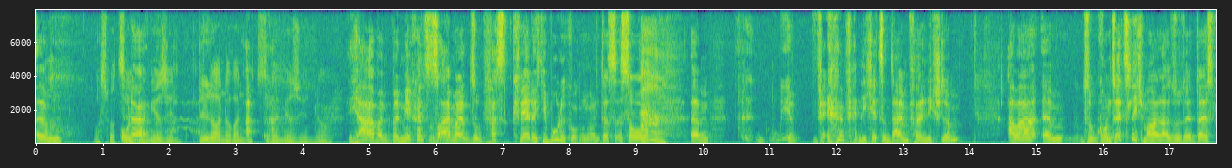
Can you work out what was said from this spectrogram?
ähm, Was würdest du oder- denn bei mir sehen? Bilder an der Wand würdest du bei mir sehen, ja. ja, bei, bei mir kannst du so einmal so fast quer durch die Bude gucken. Und das ist so, Ah, ähm, äh, fände ich jetzt in deinem Fall nicht schlimm. Aber ähm, so grundsätzlich mal, also da, da, ist,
